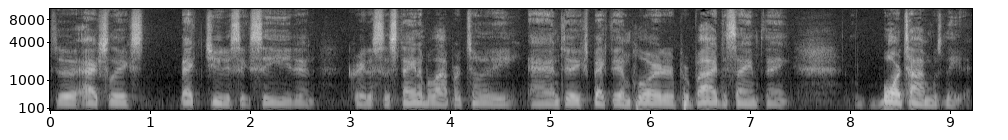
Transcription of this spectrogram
to actually expect you to succeed and create a sustainable opportunity, and to expect the employer to provide the same thing, more time was needed,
